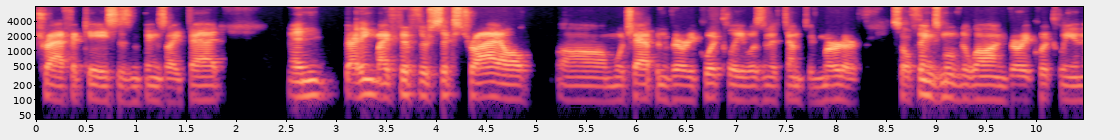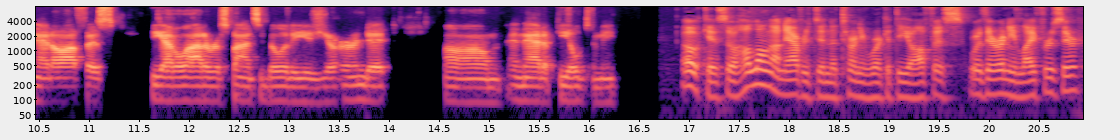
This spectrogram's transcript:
traffic cases and things like that. And I think my fifth or sixth trial, um, which happened very quickly, was an attempted murder. So things moved along very quickly in that office. You got a lot of responsibility as you earned it, um, and that appealed to me. Okay, so how long on average did an attorney work at the office? Were there any lifers there?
